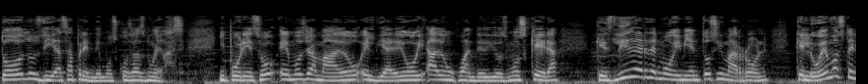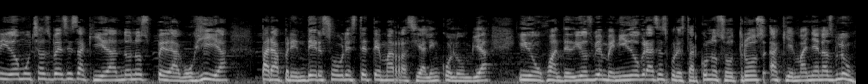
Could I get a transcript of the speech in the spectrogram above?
Todos los días aprendemos cosas nuevas y por eso hemos llamado el día de hoy a don Juan de Dios Mosquera, que es líder del movimiento Cimarrón, que lo hemos tenido muchas veces aquí dándonos pedagogía para aprender sobre este tema racial en Colombia. Y don Juan de Dios, bienvenido, gracias por estar con nosotros aquí en Mañanas Blue.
